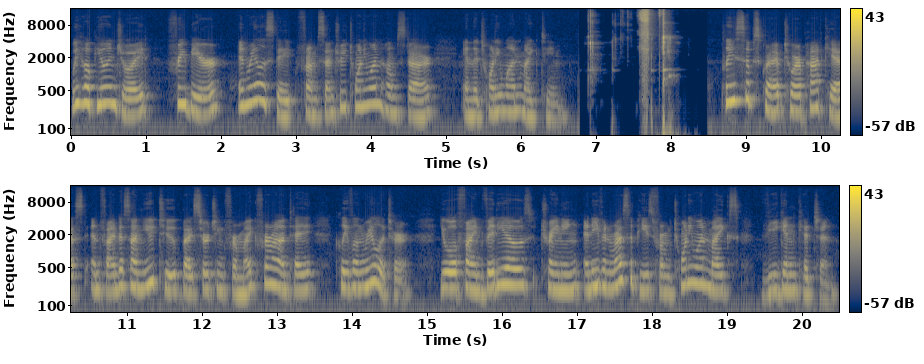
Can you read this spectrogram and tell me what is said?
We hope you enjoyed Free Beer and real estate from Century 21 Homestar and the 21 Mike team. Please subscribe to our podcast and find us on YouTube by searching for Mike Ferrante, Cleveland Realtor. You will find videos, training, and even recipes from 21 Mike's Vegan Kitchen.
